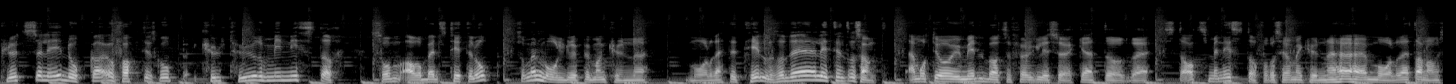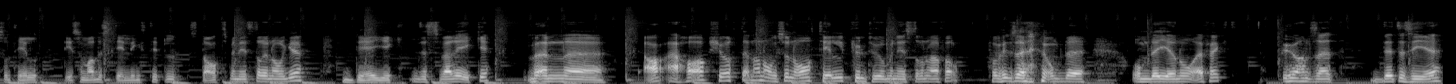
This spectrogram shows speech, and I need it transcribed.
plutselig dukka jo faktisk opp kulturminister som arbeidstittel opp, som en målgruppe man kunne målrettet til. Så det er litt interessant. Jeg måtte jo umiddelbart selvfølgelig søke etter eh, statsminister for å se om jeg kunne målrette annonser til de som hadde stillingstittel statsminister i Norge. Det gikk dessverre ikke. Men eh, ja, jeg har kjørt en annonse nå til kulturministeren i hvert fall. Får vi se om det, om det gir noe effekt. Uansett, det til side.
